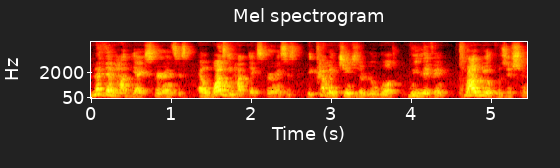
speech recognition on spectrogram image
Let them have their experiences. And once they have their experiences, they come and change the real world we live in. Proudly opposition.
